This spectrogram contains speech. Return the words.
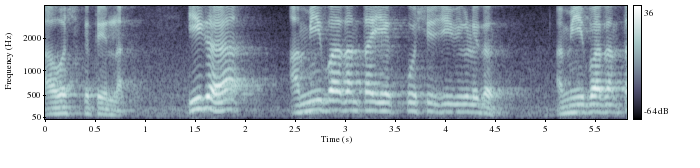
ಅವಶ್ಯಕತೆ ಇಲ್ಲ. ಈಗ ಅಮೀಬಾದಂಥ ಏಕಕೋಶೀಯ ಜೀವಿಗಳಿದ್ದಾವೆ ಅಮೀಬಾದಂಥ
